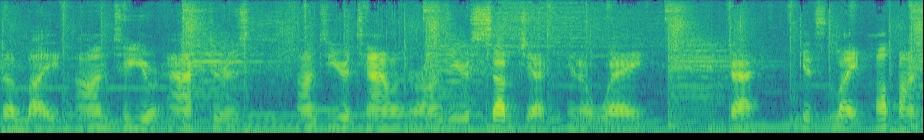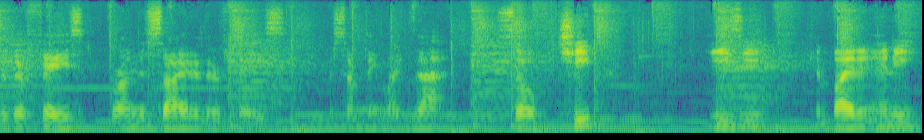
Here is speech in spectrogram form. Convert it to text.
the light onto your actors, onto your talent, or onto your subject in a way that gets light up onto their face or on the side of their face or something like that. So cheap, easy, can buy it at any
